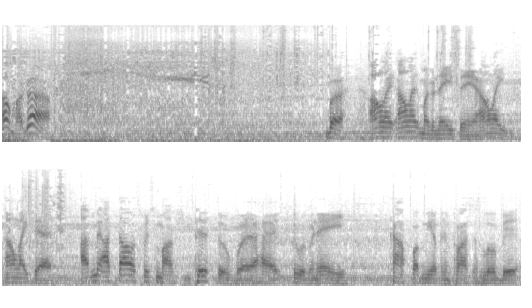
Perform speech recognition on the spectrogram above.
Oh my god. But I don't like I don't like my grenade thing. I don't like I don't like that. I mean I thought I switched my pistol, but I had threw a grenade. Kind of fucked me up in the process a little bit.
